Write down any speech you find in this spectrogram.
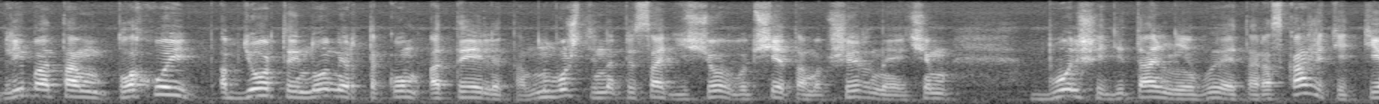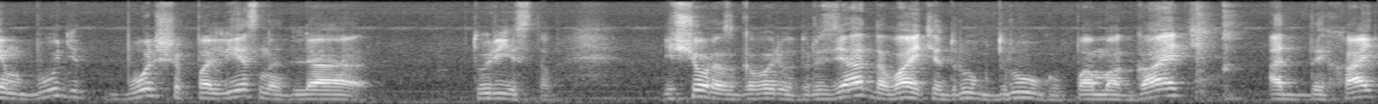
либо там плохой обдертый номер в таком отеле, там, ну, можете написать еще вообще там обширное, чем больше детальнее вы это расскажете, тем будет больше полезно для туристов. Еще раз говорю, друзья, давайте друг другу помогать, отдыхать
